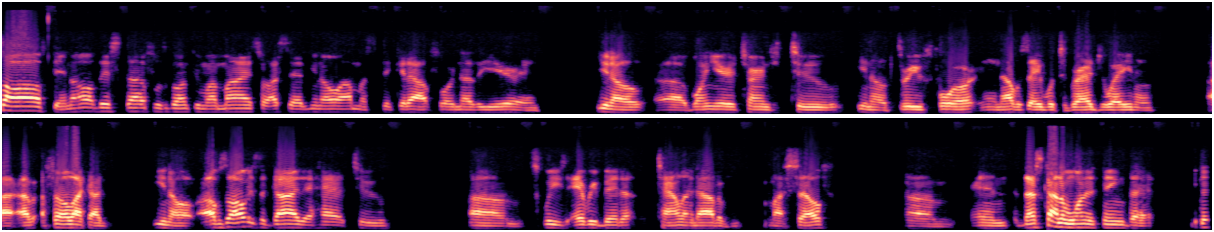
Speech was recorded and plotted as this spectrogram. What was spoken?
soft and all this stuff was going through my mind. So I said, you know, I'm going to stick it out for another year. And, you know, uh, one year turned to, you know, three, four, and I was able to graduate. And I, I felt like I, you know, I was always the guy that had to um, squeeze every bit of talent out of myself. Um, and that's kind of one of the things that you know,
